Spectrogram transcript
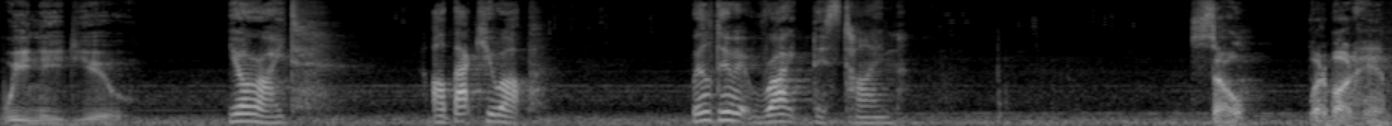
we need you. You're right. I'll back you up. We'll do it right this time. So, what about him?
